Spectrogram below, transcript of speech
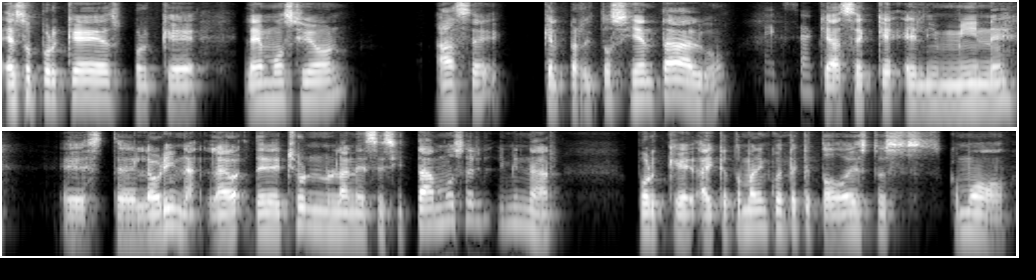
¿eso por qué es? Porque la emoción hace que el perrito sienta algo que hace que elimine este, la orina. de hecho, no la necesitamos eliminar porque hay que tomar en cuenta que todo esto es como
